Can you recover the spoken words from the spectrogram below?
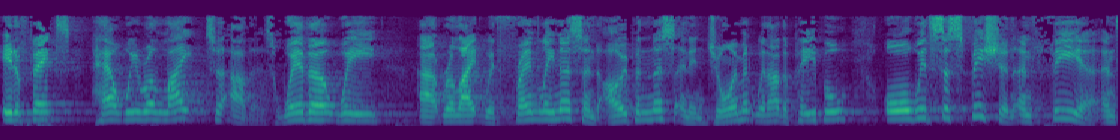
It affects how we relate to others, whether we uh, relate with friendliness and openness and enjoyment with other people, or with suspicion and fear and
